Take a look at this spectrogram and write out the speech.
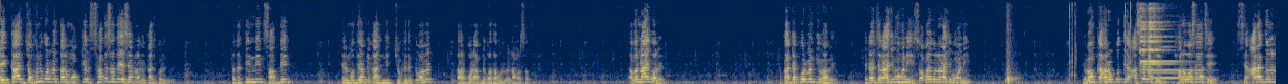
এই কাজ যখনই করবেন, তার মক্কেল সাথে সাথে এসে আপনাকে কাজ করে দেবে। তাতে তিন দিন, সাত দিন, এর মধ্যে আপনি কাজ নিজ চোখে দেখতে পাবেন, তারপরে আপনি কথা বলবেন আমার সাথে। আবার নাই বলেন। তো কাজটা করবেন কীভাবে? এটা হচ্ছে রাজমোহনী, সবাই বলে রাজমোহনী। এবং কাহারও প্রতি আশা আছেন ভালোবাসা আছে, সে আর একজনের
